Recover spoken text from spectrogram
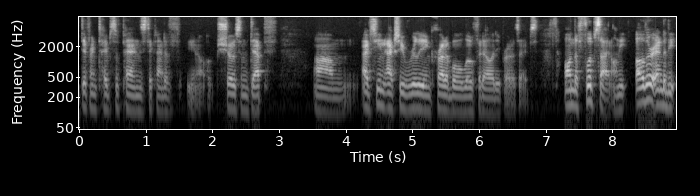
different types of pens to kind of you know show some depth. Um, I've seen actually really incredible low fidelity prototypes. On the flip side, on the other end of the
